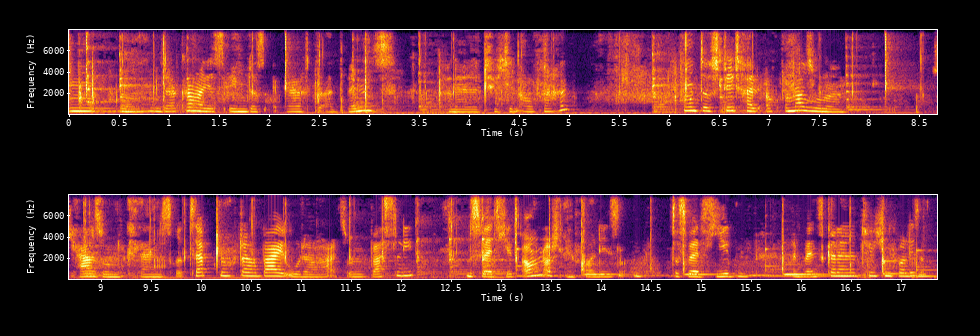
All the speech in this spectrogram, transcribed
Mm, mm, da kann man jetzt eben das erste Adventskalender-Türchen aufmachen. Und da steht halt auch immer so eine, ja, so ein kleines Rezept noch dabei oder halt so ein Bastellied. Das werde ich jetzt auch noch schnell vorlesen. Das werde ich jeden Adventskalender-Türchen vorlesen.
